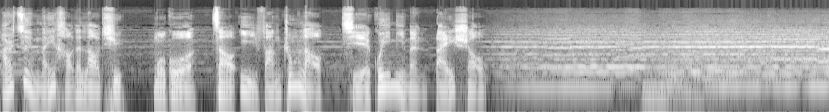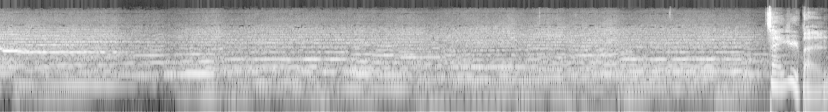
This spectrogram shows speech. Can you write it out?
而最美好的老去，莫过造一房终老，携闺蜜们白首。在日本。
